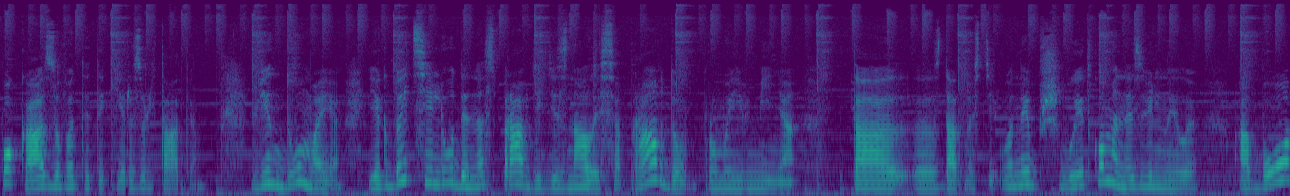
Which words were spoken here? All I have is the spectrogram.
показувати такі результати. Він думає, якби ці люди насправді дізналися правду про мої вміння та е, здатності, вони б швидко мене звільнили. Або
